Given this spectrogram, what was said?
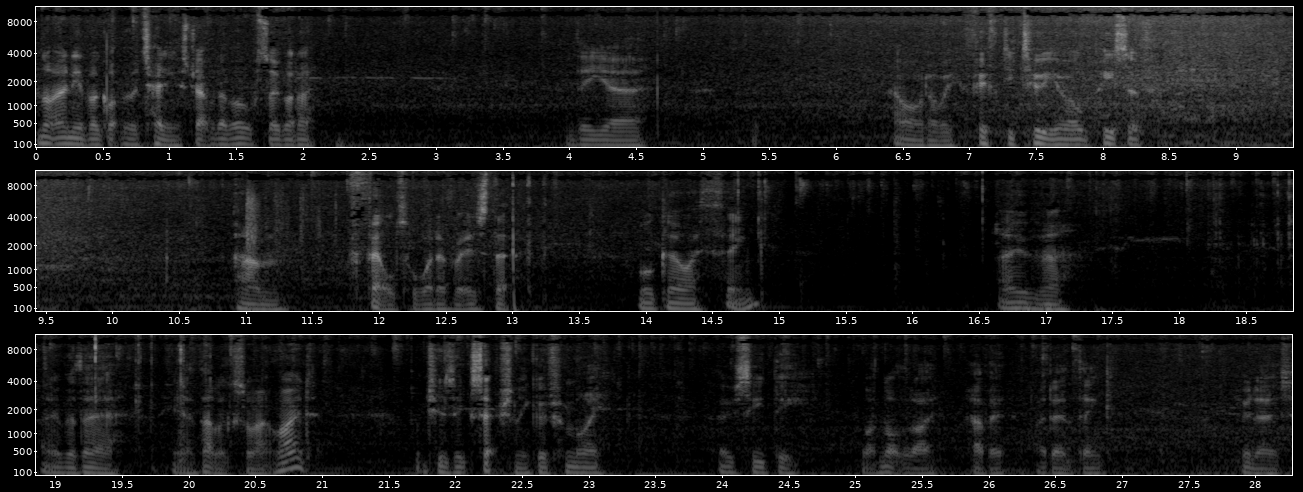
Not only have I got the retaining strap, but I've also got a the uh, how old are we? 52 year old piece of um, felt or whatever it is that will go, I think, over over there. Yeah, that looks all right, right? Which is exceptionally good for my OCD. Well, not that I have it, I don't think. Who knows?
